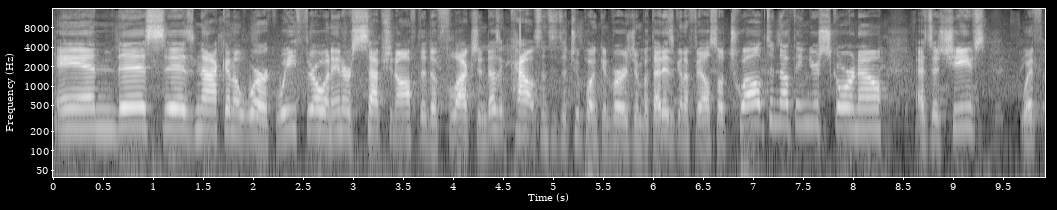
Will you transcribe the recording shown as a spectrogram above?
and this is not going to work. We throw an interception off the deflection. Doesn't count since it's a two-point conversion, but that is going to fail. So 12 to nothing your score now as the Chiefs with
